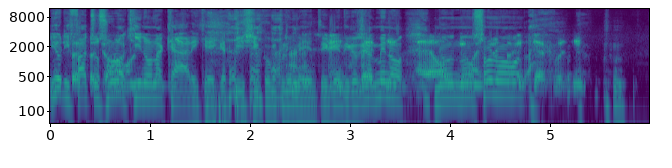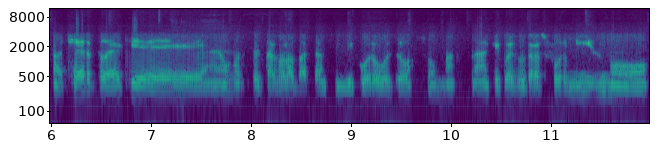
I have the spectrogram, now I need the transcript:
Io li faccio solo a chi non ha cariche, capisci i complimenti, quindi così almeno non, non sono... No, certo è che è uno spettacolo abbastanza indecoroso, insomma, anche questo trasformismo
